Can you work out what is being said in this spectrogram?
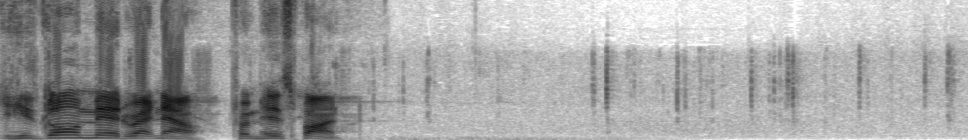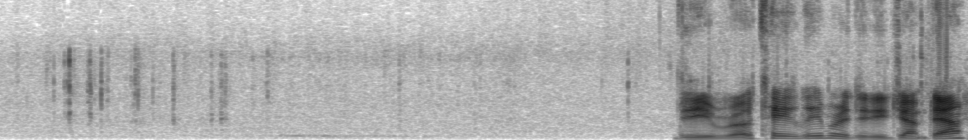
He's going mid right now from his spawn. Did he rotate leave or did he jump down?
